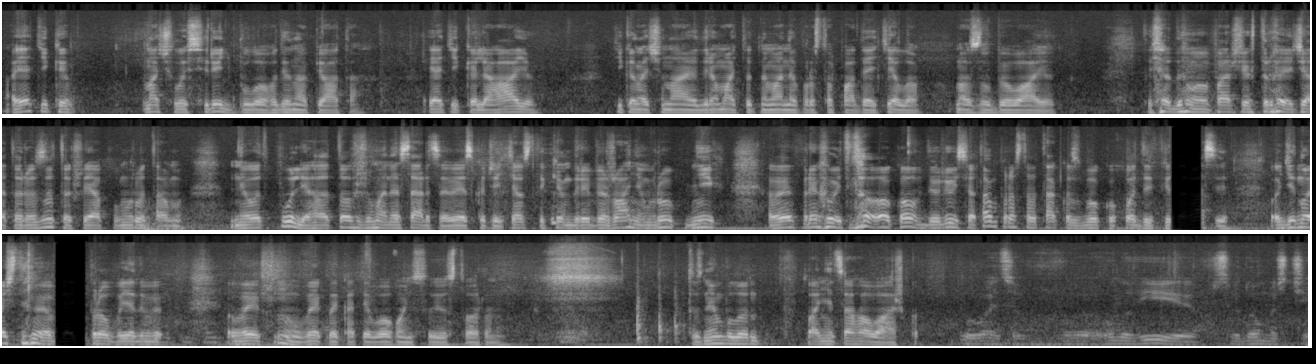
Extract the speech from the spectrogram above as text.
А я тільки почало сіріти, було година п'ята. Я тільки лягаю, тільки починаю дрімати, тут на мене просто падає тіло, нас вбивають. Я думав, перших троє-четверо суток, що я помру там не від пулі, а то, що в мене серце вискочить. Я з таким дребіжанням рук, ніг, випригують до окоп, дивлюся, а там просто так з боку ходить підраси, одіночними пробує ви, ну, викликати вогонь в свою сторону. То з ним було в плані цього важко. Відбувається в голові, в свідомості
